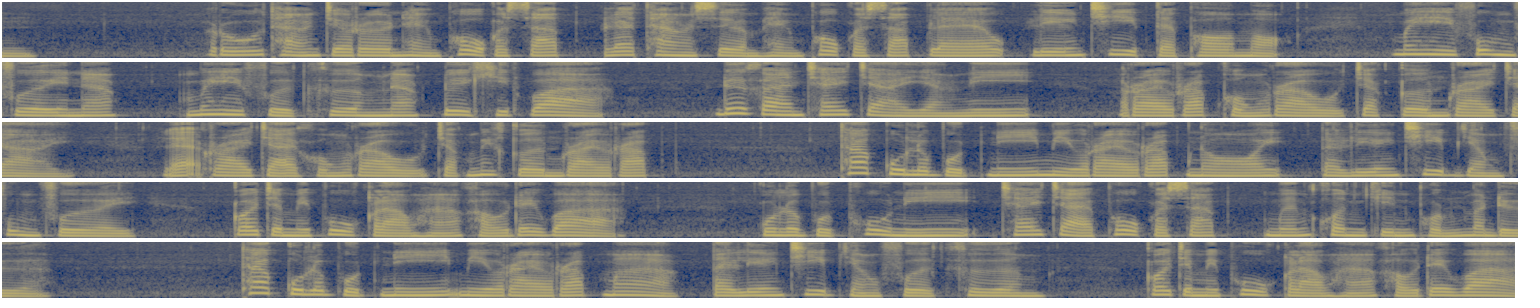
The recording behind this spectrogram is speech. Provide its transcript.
รู้ทางเจริญแห่งโภกทรัพย์ และทางเสื่อมแห่งโภกทรัพย์แล้วเลี้ยงชีพแต่พอเหมาะ ไม่ให้ฟุ่มเฟือยนัก ไม่ให้ฝืดเคืองนักด้วยคิดว่า ด้วยการใช้จ่ายอย่างนี้ รายรับของเราจะเกินรายจ่าย และรายจ่ายของเราจะไม่เกินรายรับ ถ้ากุลบุตรนี้มีรายรับน้อย แต่เลี้ยงชีพอย่างฟุ่มเฟือย ก็จะมีผู้กล่าวหาเขาได้ว่า กุลบุตรผู้นี้ใช้จ่ายโภกทรัพย์เหมือนคนกินผลมะเดือ่อถ้ากุลบุตรนี้มีรายรับมาก แต่เลี้ยงชีพอย่างเฟืดเคือง ก็จะมีผู้กล่าวหาเขาได้ว่า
